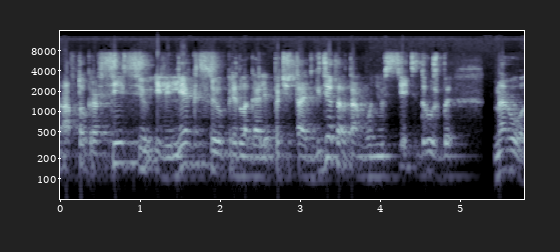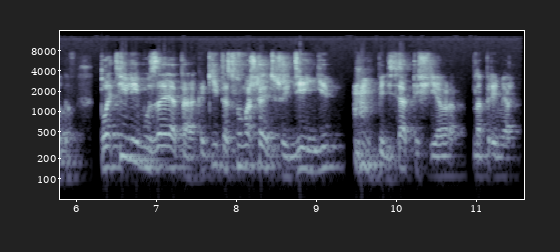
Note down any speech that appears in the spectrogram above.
автограф-сессию или лекцию предлагали почитать где-то там в университете дружбы народов. Платили ему за это какие-то сумасшедшие деньги, 50 тысяч евро, например.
